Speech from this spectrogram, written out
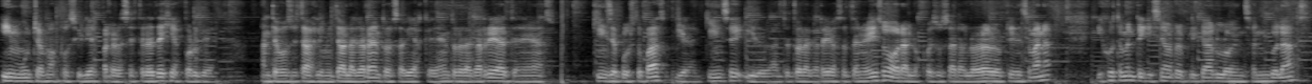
y muchas más posibilidades para las estrategias porque antes vos estabas limitado a la carrera, entonces sabías que dentro de la carrera tenías 15 puestos pass y eran 15 y durante toda la carrera vas a tener eso, ahora los puedes usar a lo largo del fin de semana y justamente quisieron replicarlo en San Nicolás,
